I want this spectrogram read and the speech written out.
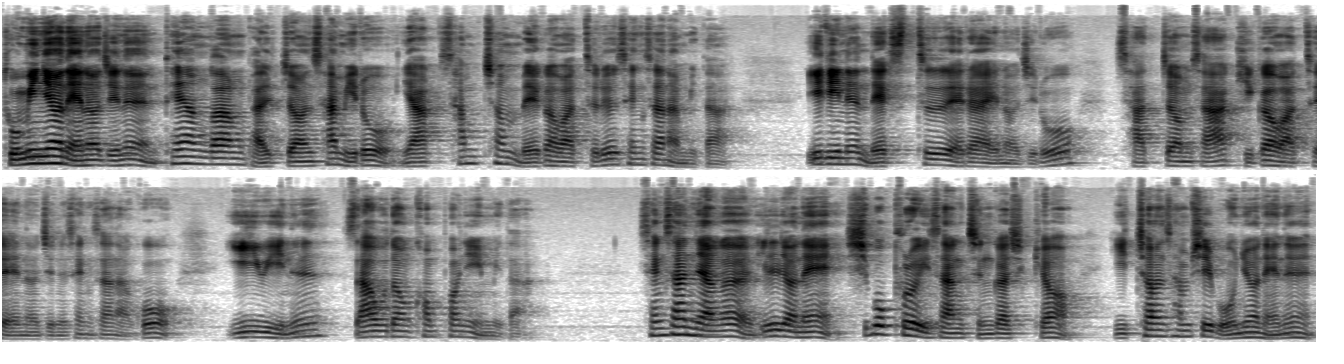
도미니언 에너지는 태양광 발전 3위로 약 3,000메가와트를 생산합니다. 1위는 넥스트 에라 에너지로 4.4 기가와트 에너지를 생산하고 2위는 사우던 컴퍼니입니다. 생산량을 1년에 15% 이상 증가시켜 2035년에는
